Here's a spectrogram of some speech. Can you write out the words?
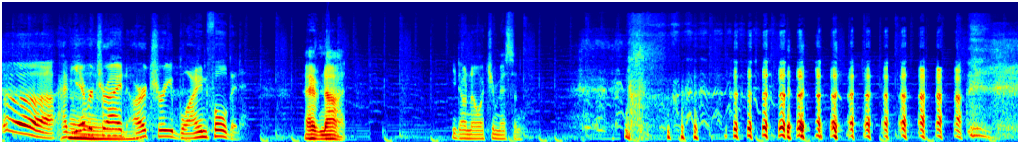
Ugh, have you ever tried uh. archery blindfolded? I have not. You don't know what you're missing.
